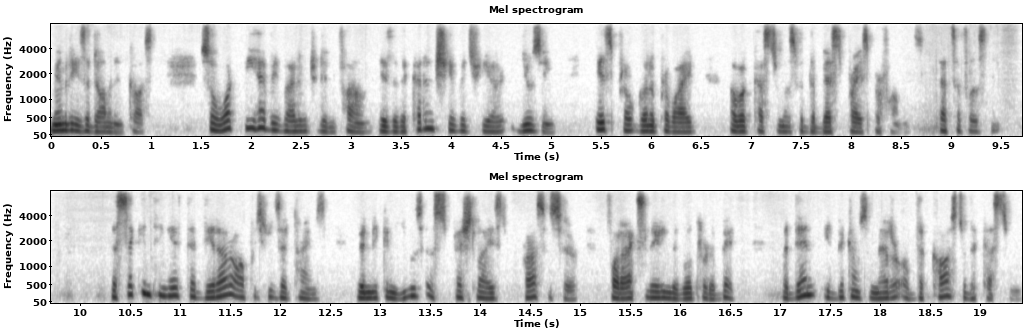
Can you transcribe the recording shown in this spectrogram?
memory is a dominant cost. So what we have evaluated and found is that the current shape which we are using is going to provide our customers with the best price performance. That's the first thing. The second thing is that there are opportunities at times when we can use a specialized processor for accelerating the workload a bit, but then it becomes a matter of the cost to the customer.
